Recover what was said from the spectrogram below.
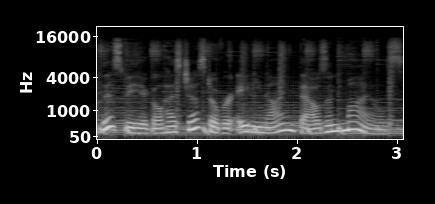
This vehicle has just over 89,000 miles.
